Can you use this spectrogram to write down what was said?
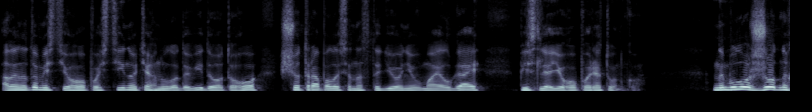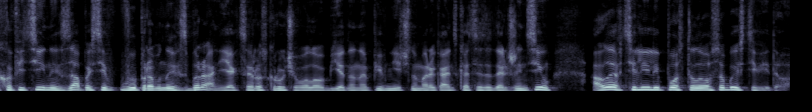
Але натомість його постійно тягнуло до відео того, що трапилося на стадіоні в Майлгай після його порятунку. Не було жодних офіційних записів виправних збирань, як це розкручувала об'єднана північноамериканська цитадель жінців, але вцілілі постили особисті відео.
